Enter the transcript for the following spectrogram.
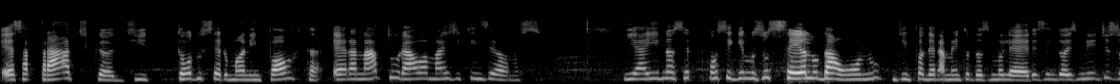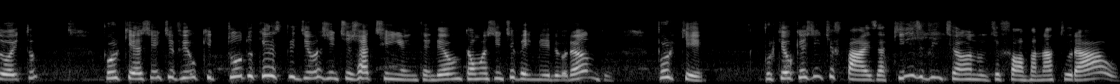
essa prática de todo ser humano importa era natural há mais de 15 anos. E aí nós conseguimos o selo da ONU de empoderamento das mulheres em 2018, porque a gente viu que tudo que eles pediam a gente já tinha, entendeu? Então a gente vem melhorando. Por quê? Porque o que a gente faz há 15, 20 anos de forma natural,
